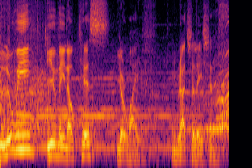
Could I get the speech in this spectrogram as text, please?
Louis, you may now kiss your wife. Congratulations.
